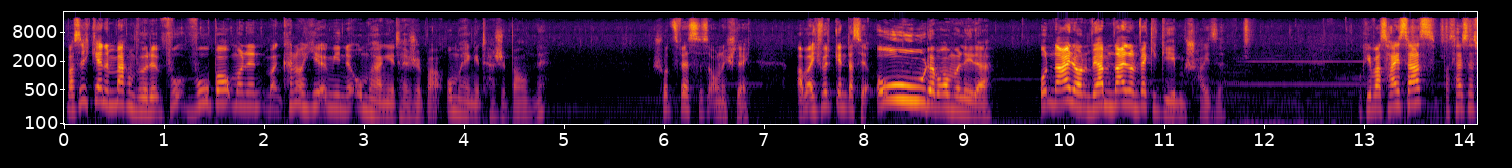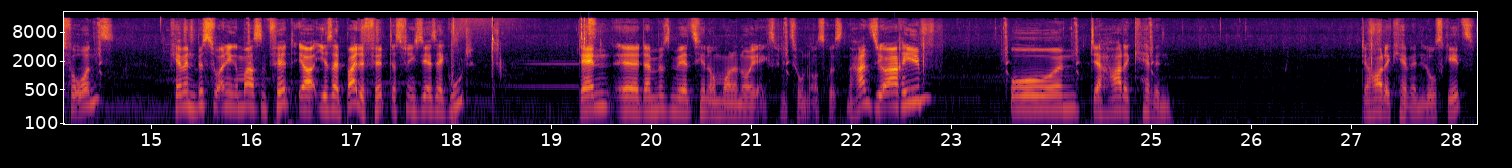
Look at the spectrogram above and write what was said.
was ich gerne machen würde, wo, wo baut man denn, man kann auch hier irgendwie eine Umhängetasche, ba Umhängetasche bauen, ne? Schutzweste ist auch nicht schlecht. Aber ich würde gerne das hier, oh, da brauchen wir Leder. Und Nylon, wir haben Nylon weggegeben, scheiße. Okay, was heißt das? Was heißt das für uns? Kevin, bist du einigermaßen fit? Ja, ihr seid beide fit, das finde ich sehr, sehr gut. Denn äh, dann müssen wir jetzt hier nochmal eine neue Expedition ausrüsten. Hans-Joachim und der harte Kevin. Der harte Kevin. Los geht's.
